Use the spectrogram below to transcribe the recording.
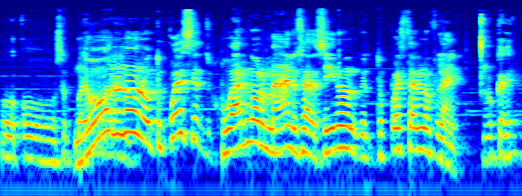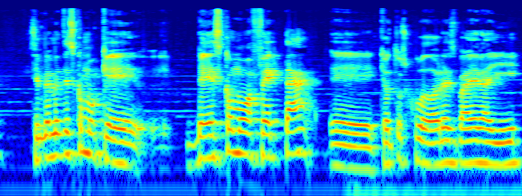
¿O, o se puede No, jugar no, no, no, tú puedes jugar normal, o sea, sí, no, tú puedes estar en offline. Ok, Simplemente es como que ves cómo afecta eh, que otros jugadores vayan allí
